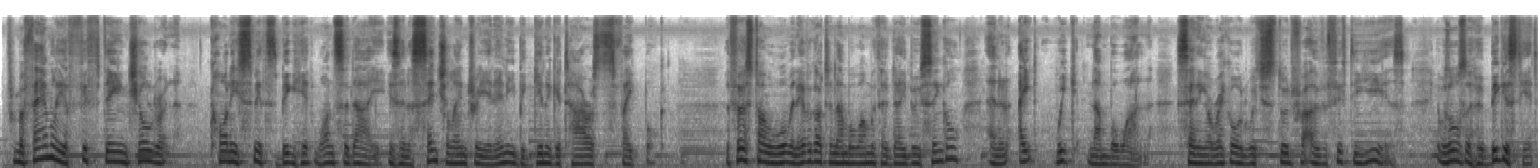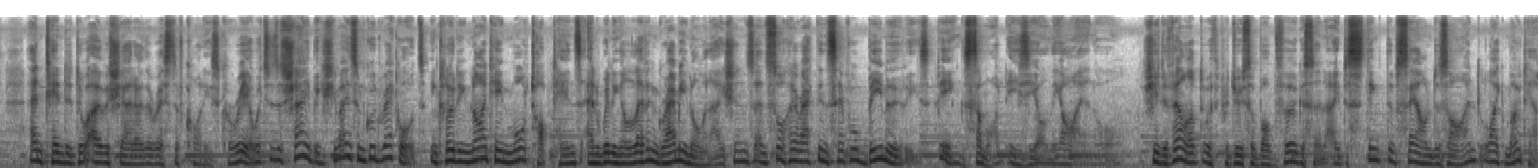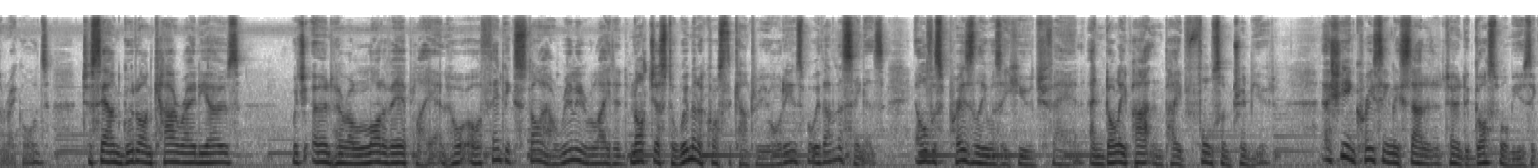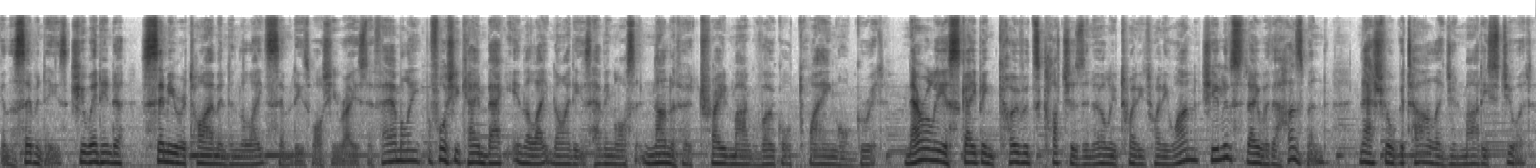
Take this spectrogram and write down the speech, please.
From a family of 15 children, Connie Smith's big hit Once a Day is an essential entry in any beginner guitarist's fake book. The first time a woman ever got to number one with her debut single, and an eight week number one, setting a record which stood for over 50 years. It was also her biggest hit and tended to overshadow the rest of Connie's career, which is a shame because she made some good records, including 19 more top tens and winning 11 Grammy nominations, and saw her act in several B movies, being somewhat easy on the eye and all. She developed with producer Bob Ferguson a distinctive sound designed, like Motown records, to sound good on car radios, which earned her a lot of airplay, and her authentic style really related not just to women across the country audience, but with other singers. Elvis Presley was a huge fan, and Dolly Parton paid fulsome tribute. As she increasingly started to turn to gospel music in the 70s, she went into semi retirement in the late 70s while she raised her family, before she came back in the late 90s, having lost none of her trademark vocal twang or grit. Narrowly escaping COVID's clutches in early 2021, she lives today with her husband, Nashville guitar legend Marty Stuart.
